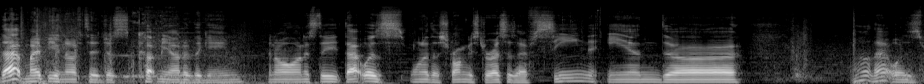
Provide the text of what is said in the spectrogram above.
That might be enough to just cut me out of the game, in all honesty. That was one of the strongest Duresses I've seen, and, uh... Well, that was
